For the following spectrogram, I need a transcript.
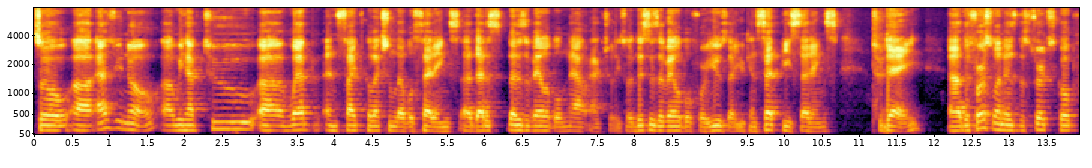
So uh, as you know, uh, we have two uh, web and site collection level settings uh, that is that is available now actually. So this is available for use that you can set these settings today. Uh, the first one is the search scope,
